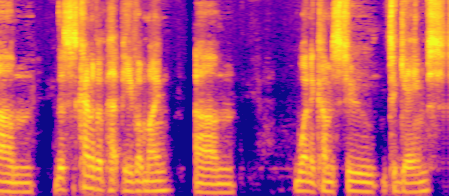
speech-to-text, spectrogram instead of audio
um, this is kind of a pet peeve of mine um, when it comes to to games.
